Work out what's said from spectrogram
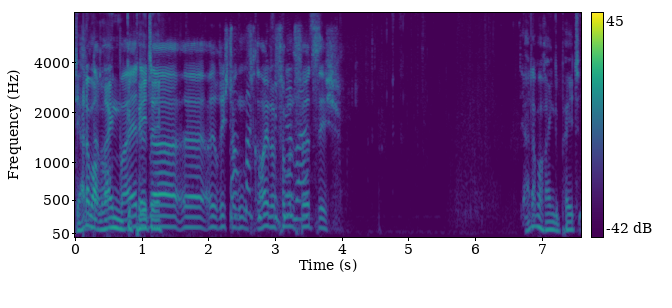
Der hat aber auch rein beide da äh, Richtung Doch, mal kurz, ich hör 345. Der hat aber reingepayt.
